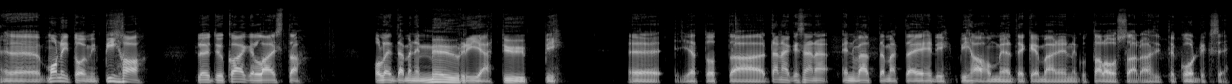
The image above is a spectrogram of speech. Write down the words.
ää, monitoimi piha, löytyy kaikenlaista, olen tämmöinen möyriä tyyppi. Ja tota, tänä kesänä en välttämättä ehdi pihahommia tekemään ennen kuin talous saadaan sitten kodikseen.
